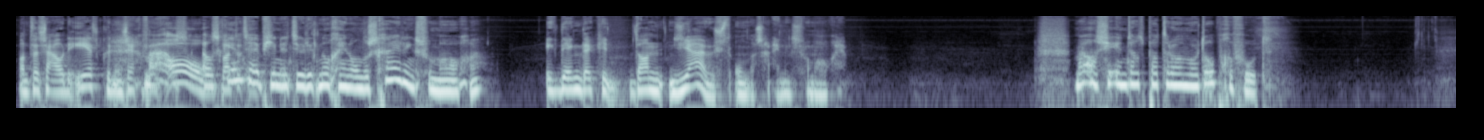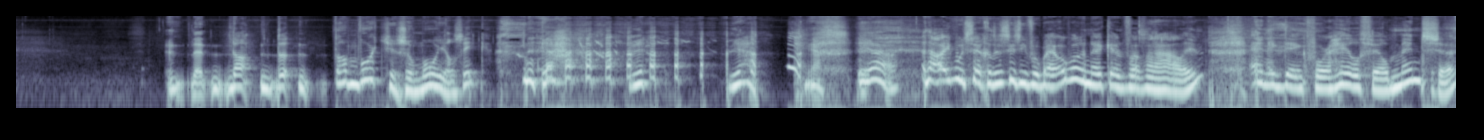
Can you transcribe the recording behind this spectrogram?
Want we zouden eerst kunnen zeggen van... Maar als, oh, als kind heb je natuurlijk nog geen onderscheidingsvermogen. ik denk dat je dan juist onderscheidingsvermogen hebt. Maar als je in dat patroon wordt opgevoed. Dan, dan, Dan word je zo mooi als ik. ja, ja. Ja, nou ik moet zeggen, er zit hier voor mij ook wel een herkenbaar verhaal in. En ik denk voor heel veel mensen.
